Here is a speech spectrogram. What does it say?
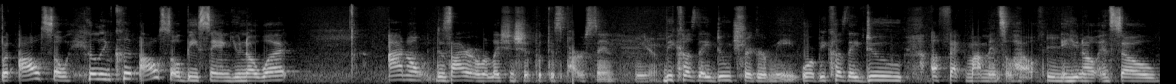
but also healing could also be saying you know what I don't desire a relationship with this person Yeah. because they do trigger me or because they do affect my mental health. Mm-hmm. You know, and so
